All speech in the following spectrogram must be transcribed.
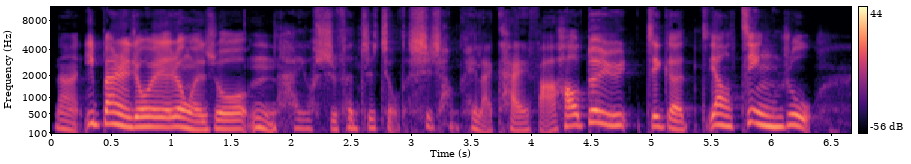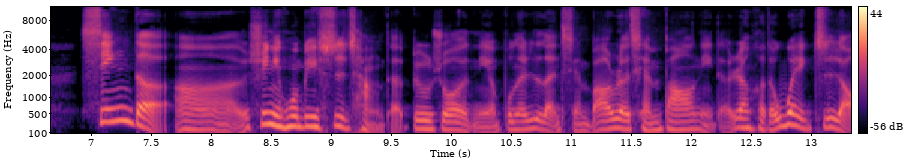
那一般人就会认为说，嗯，还有十分之九的市场可以来开发。好，对于这个要进入。新的呃虚拟货币市场的，比如说你不论是冷钱包、热钱包，你的任何的位置哦，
